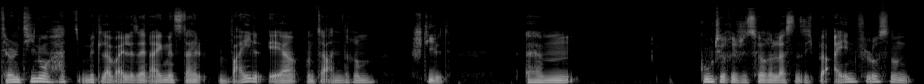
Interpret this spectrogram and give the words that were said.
Tarantino hat mittlerweile seinen eigenen Style, weil er unter anderem stiehlt. Ähm, gute Regisseure lassen sich beeinflussen und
